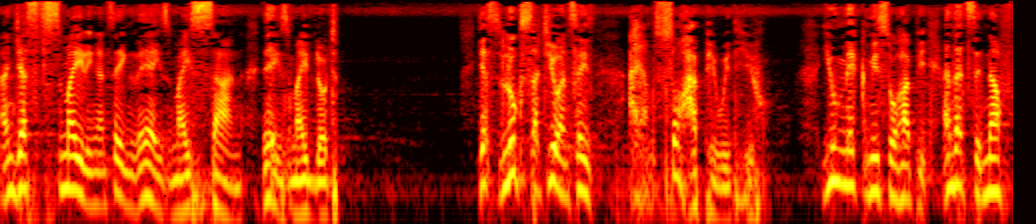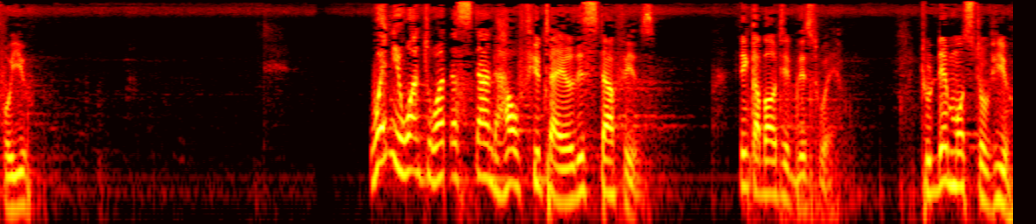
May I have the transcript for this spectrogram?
and just smiling and saying, There is my son, there is my daughter. Just looks at you and says, I am so happy with you. You make me so happy. And that's enough for you. When you want to understand how futile this stuff is, think about it this way. Today, most of you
